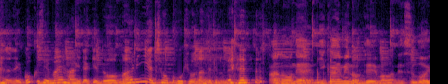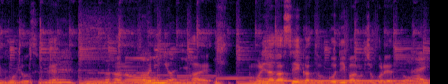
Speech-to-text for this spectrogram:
あのね、ごく狭い範囲だけど、周りには超好評なんだけどね。あのね2回目のテーマはねすごい好評ですよね。うん。あのー周りにはね。はい、森永製菓とゴディバのチョコレート、はい。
